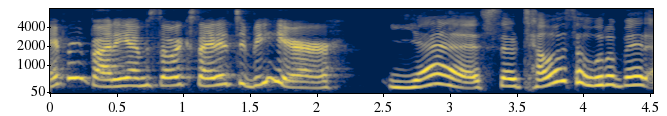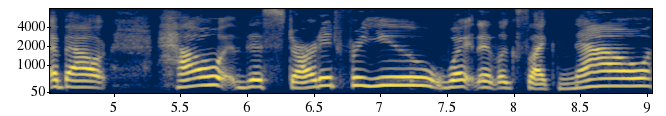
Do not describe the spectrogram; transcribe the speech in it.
Hi, everybody. I'm so excited to be here. Yes. So tell us a little bit about how this started for you, what it looks like now.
